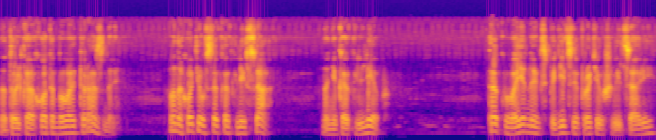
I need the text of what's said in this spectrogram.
Но только охота бывает разная. Он охотился как лиса, но не как лев. Так в военной экспедиции против Швейцарии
